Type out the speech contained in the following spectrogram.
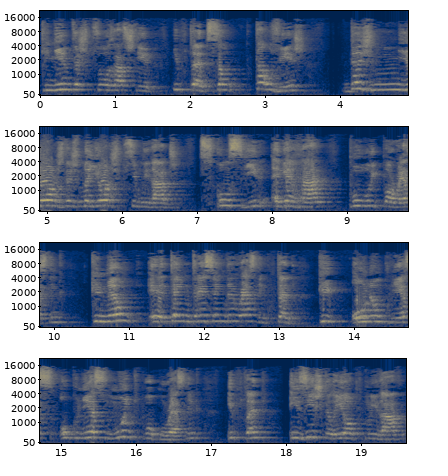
500 pessoas a assistir. E, portanto, são talvez das melhores, das maiores possibilidades de se conseguir agarrar público para o wrestling que não eh, tem interesse ainda em wrestling. Portanto, que ou não conhece ou conhece muito pouco o wrestling e, portanto, existe ali a oportunidade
